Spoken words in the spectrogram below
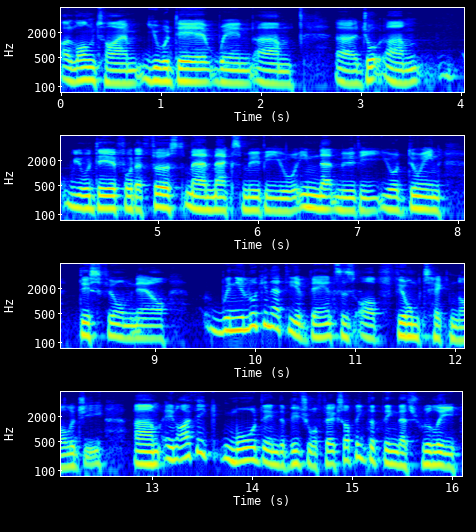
a long time. You were there when um, uh, um, you were there for the first Mad Max movie. You were in that movie. You're doing this film now. When you're looking at the advances of film technology, um, and I think more than the visual effects, I think the thing that's really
